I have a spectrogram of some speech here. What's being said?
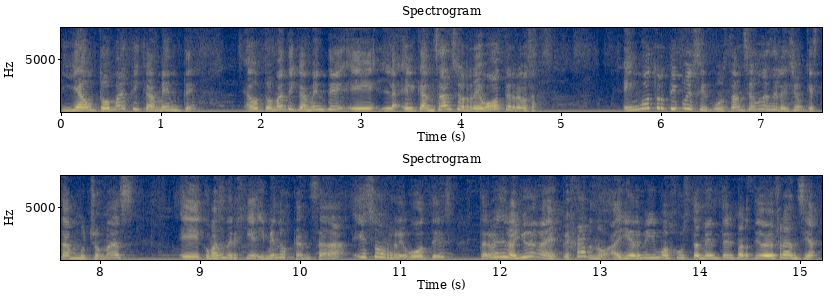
y automáticamente, automáticamente eh, el cansancio rebote, re- o sea, en otro tipo de circunstancia, una selección que está mucho más eh, con más energía y menos cansada, esos rebotes tal vez lo ayudan a despejar, ¿no? Ayer vimos justamente el partido de Francia,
